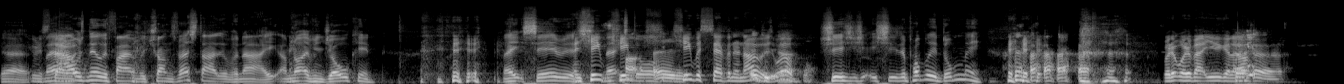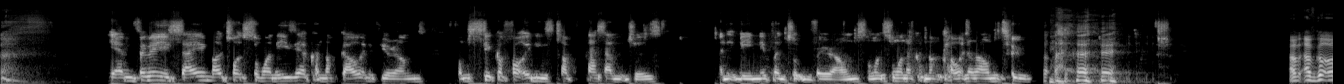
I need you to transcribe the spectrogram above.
yeah, mate, I was nearly fighting with a transvestite the other night. I'm not even joking, mate. Serious. And she she, she she was seven and oh zero as well. She, she she'd have probably done me. What, what about you, Galal? yeah. Yeah, for me, it's same. I just want someone easy I can knock out in a few rounds. I'm sick of fighting these top class amateurs and it being nip and tuck in three rounds. I want someone I can knock out in a round or two. I've, got to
